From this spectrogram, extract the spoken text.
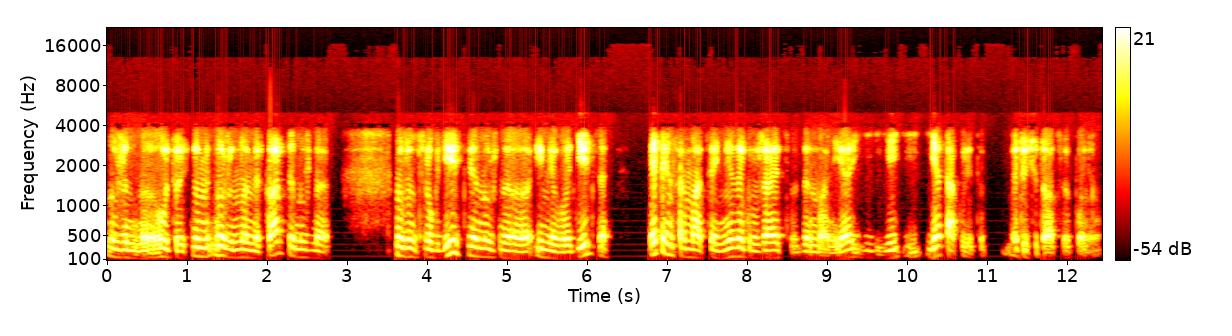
нужен, э, ой, то есть нужен номер карты, нужно нужен срок действия, нужно имя владельца. Эта информация не загружается в ZenMoney. Я, я, я так эту, эту ситуацию понял.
